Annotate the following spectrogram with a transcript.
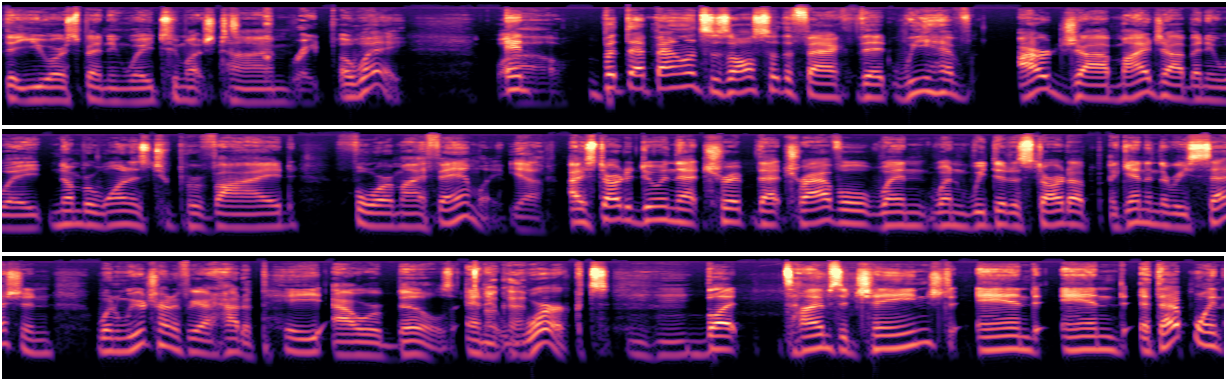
that you are spending way too much time away. Wow. And, but that balance is also the fact that we have our job, my job anyway, number one is to provide for my family. Yeah. I started doing that trip, that travel when when we did a startup again in the recession when we were trying to figure out how to pay our bills and okay. it worked. Mm-hmm. But times had changed and and at that point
